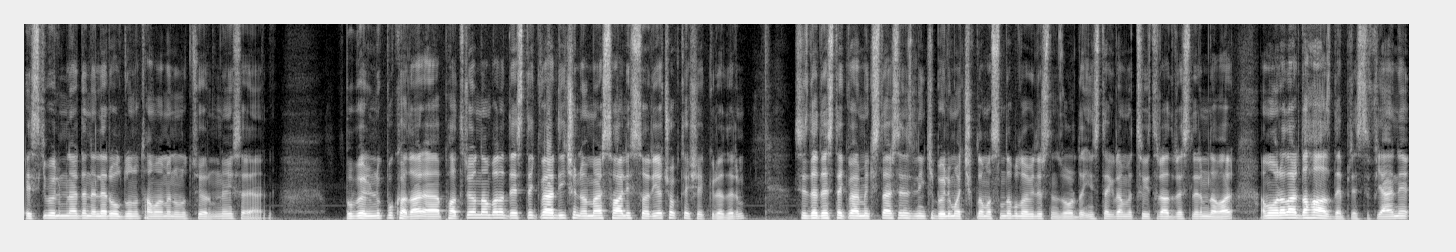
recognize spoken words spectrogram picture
eski bölümlerde neler olduğunu tamamen unutuyorum. Neyse yani. Bu bölümlük bu kadar. Ee, Patreon'dan bana destek verdiği için Ömer Salih Sarı'ya çok teşekkür ederim. Siz de destek vermek isterseniz linki bölüm açıklamasında bulabilirsiniz. Orada Instagram ve Twitter adreslerim de var. Ama oralar daha az depresif. Yani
